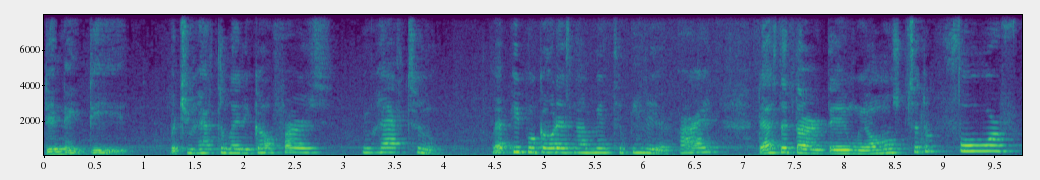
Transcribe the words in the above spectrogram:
than they did. But you have to let it go first. You have to. Let people go that's not meant to be there, all right? That's the third thing. We almost to the fourth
